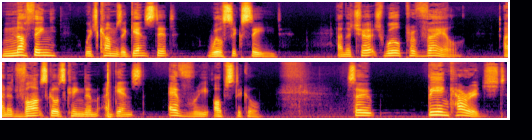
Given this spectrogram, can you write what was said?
Nothing which comes against it will succeed, and the church will prevail and advance God's kingdom against every obstacle. So be encouraged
